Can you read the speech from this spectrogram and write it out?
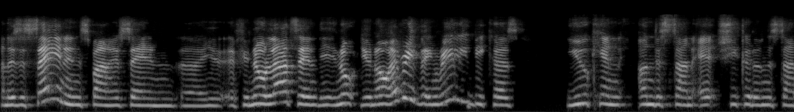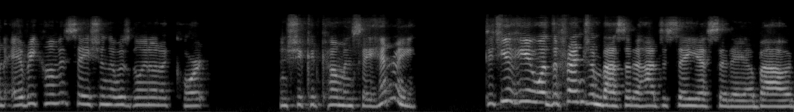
And there's a saying in Spanish saying, uh, "If you know Latin, you know you know everything, really, because you can understand it. She could understand every conversation that was going on at court. And she could come and say, Henry, did you hear what the French ambassador had to say yesterday about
